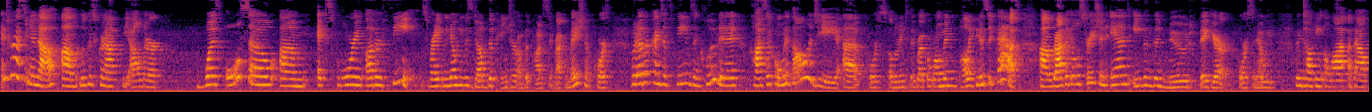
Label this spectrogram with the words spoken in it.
Interesting enough, um, Lucas Cranach the Elder was also um, exploring other themes, right? We know he was dubbed the painter of the Protestant Reformation, of course, but other kinds of themes included classical mythology, uh, of course, alluding to the Greco-Roman polytheistic past, um, graphic illustration, and even the nude figure. Of course, I know we've been talking a lot about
